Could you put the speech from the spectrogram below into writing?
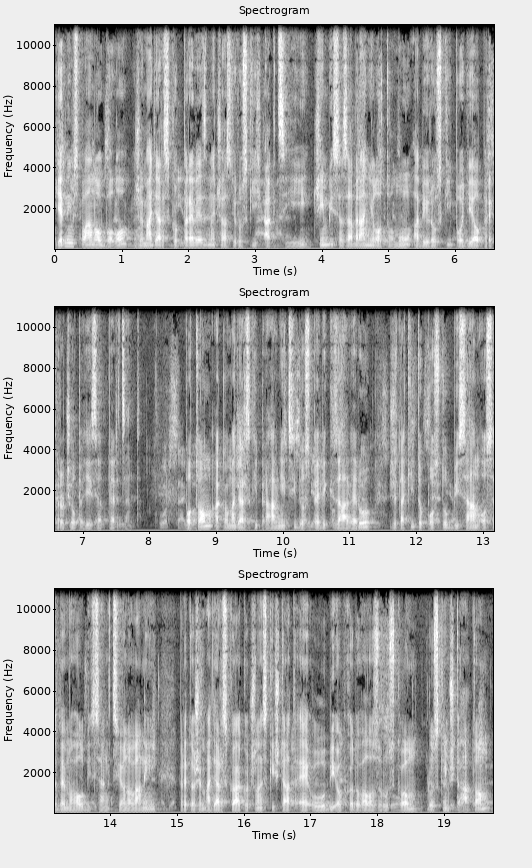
Jedným z plánov bolo, že Maďarsko prevezme časť ruských akcií, čím by sa zabránilo tomu, aby ruský podiel prekročil 50 potom, ako maďarskí právnici dospeli k záveru, že takýto postup by sám o sebe mohol byť sankcionovaný, pretože Maďarsko ako členský štát EÚ by obchodovalo s Ruskom, ruským štátom,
